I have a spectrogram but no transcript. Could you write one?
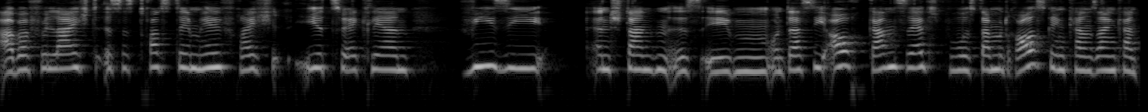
Aber vielleicht ist es trotzdem hilfreich, ihr zu erklären, wie sie entstanden ist eben und dass sie auch ganz selbstbewusst damit rausgehen kann, sagen kann,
